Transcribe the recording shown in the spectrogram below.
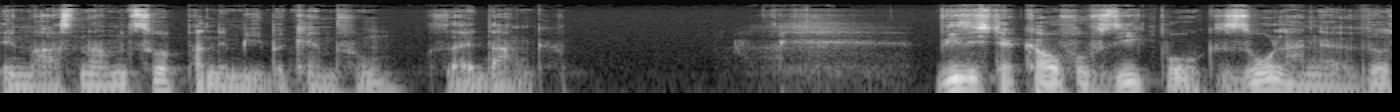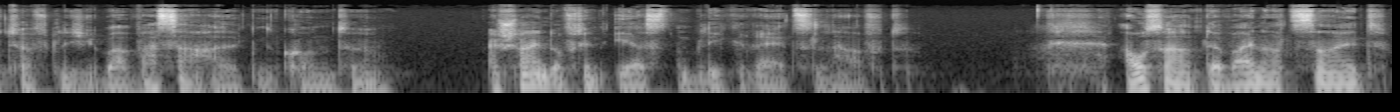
Den Maßnahmen zur Pandemiebekämpfung sei Dank. Wie sich der Kaufhof Siegburg so lange wirtschaftlich über Wasser halten konnte, erscheint auf den ersten Blick rätselhaft. Außerhalb der Weihnachtszeit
